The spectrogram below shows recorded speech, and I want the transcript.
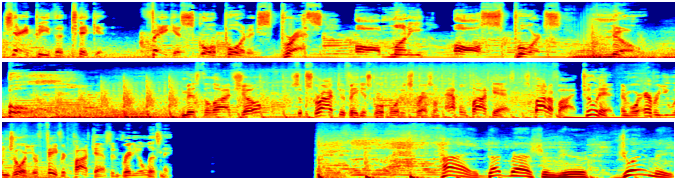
JP the Ticket. Vegas Scoreboard Express. All money, all sports, no bull. Miss the live show? Subscribe to Vegas Scoreboard Express on Apple Podcasts, Spotify, TuneIn, and wherever you enjoy your favorite podcast and radio listening. Hi, Doug Basham here. Join me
